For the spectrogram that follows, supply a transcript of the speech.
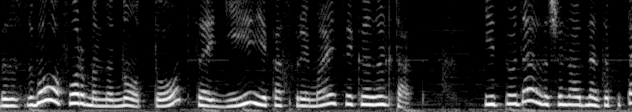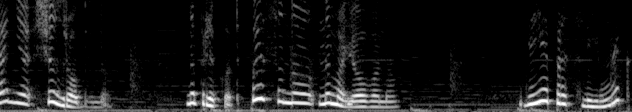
Безособова форма на но то це дія, яка сприймається як результат, і відповідає лише на одне запитання, що зроблено. Наприклад, писано, намальовано. Дієприслівник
